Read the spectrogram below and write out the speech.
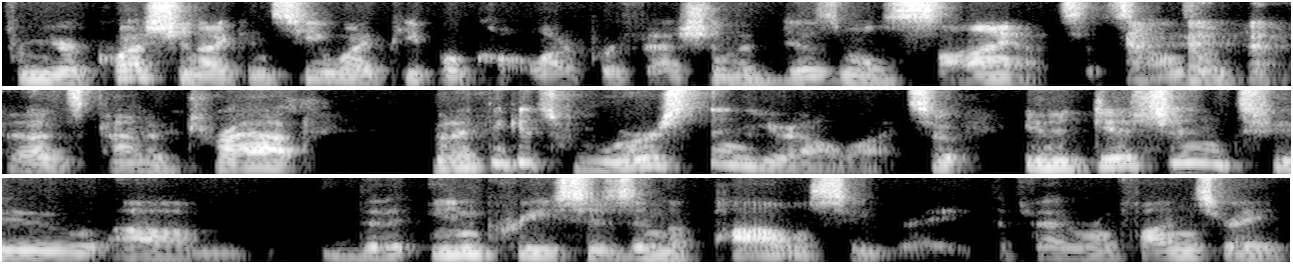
from your question, I can see why people call our profession the dismal science. It sounds like the Fed's kind of trapped, but I think it's worse than you outlined. So, in addition to um, the increases in the policy rate, the federal funds rate,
